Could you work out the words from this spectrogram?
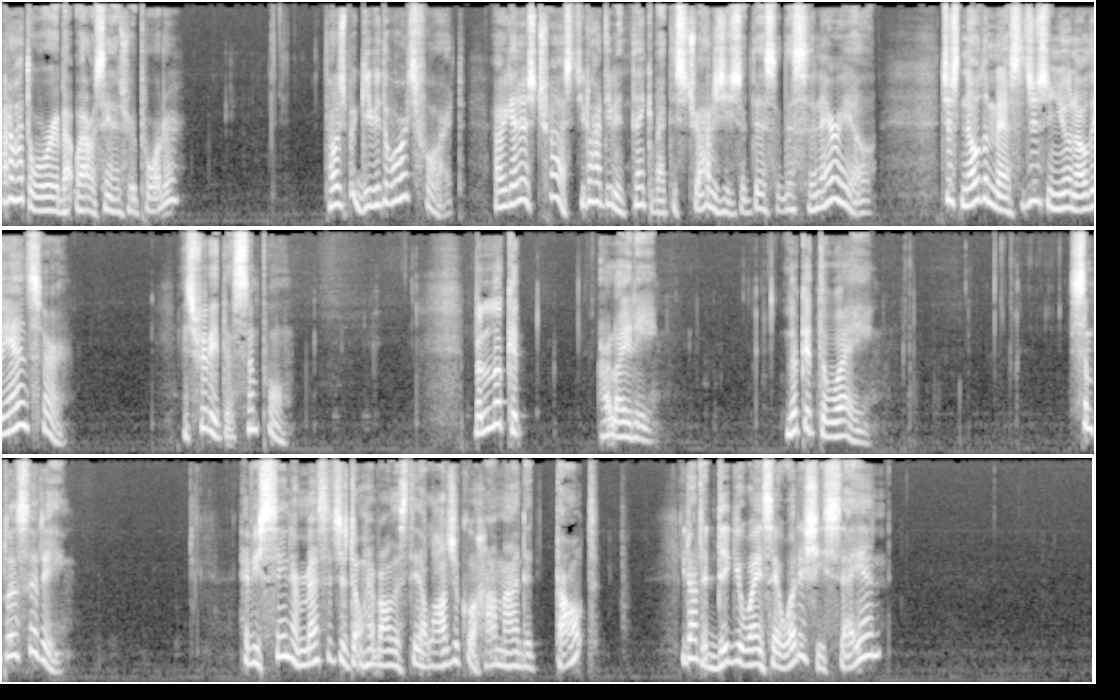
I don't have to worry about what I was saying as a reporter. The Holy Spirit give you the words for it. All you got to do is trust. You don't have to even think about the strategies of this or this scenario. Just know the messages and you'll know the answer. It's really that simple. But look at Our Lady. Look at the way. Simplicity. Have you seen her messages don't have all this theological, high minded thought? You don't have to dig your way and say, what is she saying?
